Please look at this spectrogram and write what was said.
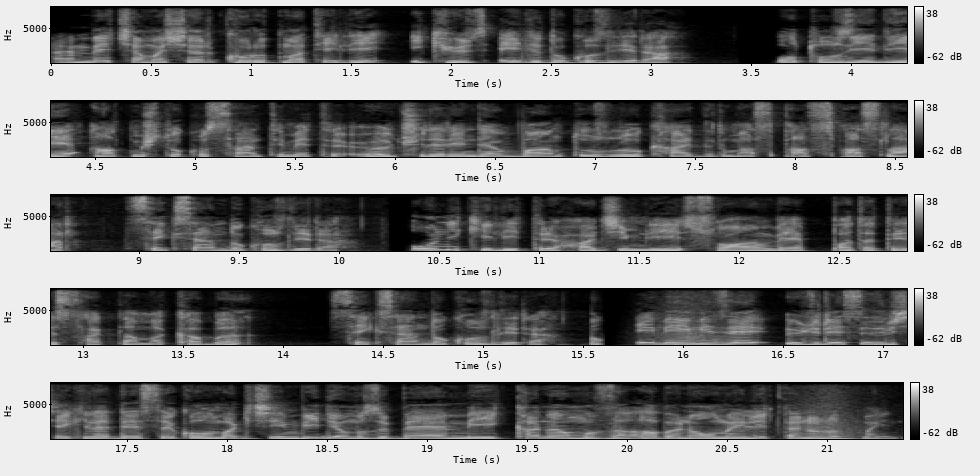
Pembe çamaşır kurutma teli 259 lira. 37'ye 69 cm ölçülerinde vantuzlu kaydırmaz paspaslar 89 lira. 12 litre hacimli soğan ve patates saklama kabı 89 lira. Emeğimize ücretsiz bir şekilde destek olmak için videomuzu beğenmeyi, kanalımıza abone olmayı lütfen unutmayın.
